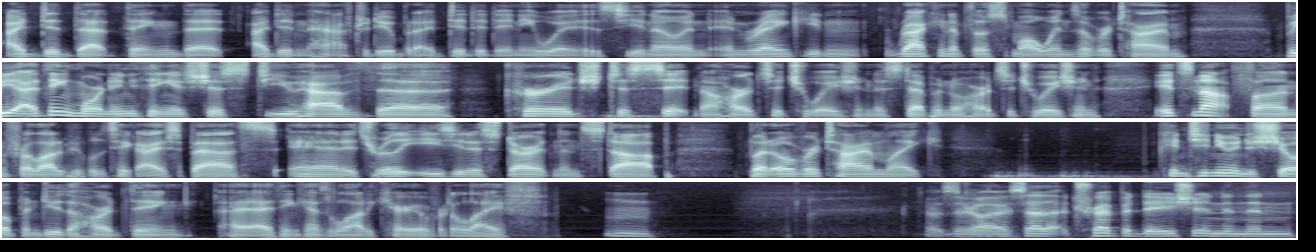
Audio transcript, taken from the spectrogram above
I did that thing that I didn't have to do, but I did it anyways. You know, and and ranking racking up those small wins over time. But yeah, I think more than anything, it's just you have the courage to sit in a hard situation, to step into a hard situation. It's not fun for a lot of people to take ice baths, and it's really easy to start and then stop. But over time, like continuing to show up and do the hard thing, I, I think has a lot of carryover to life. There always have that trepidation, and then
